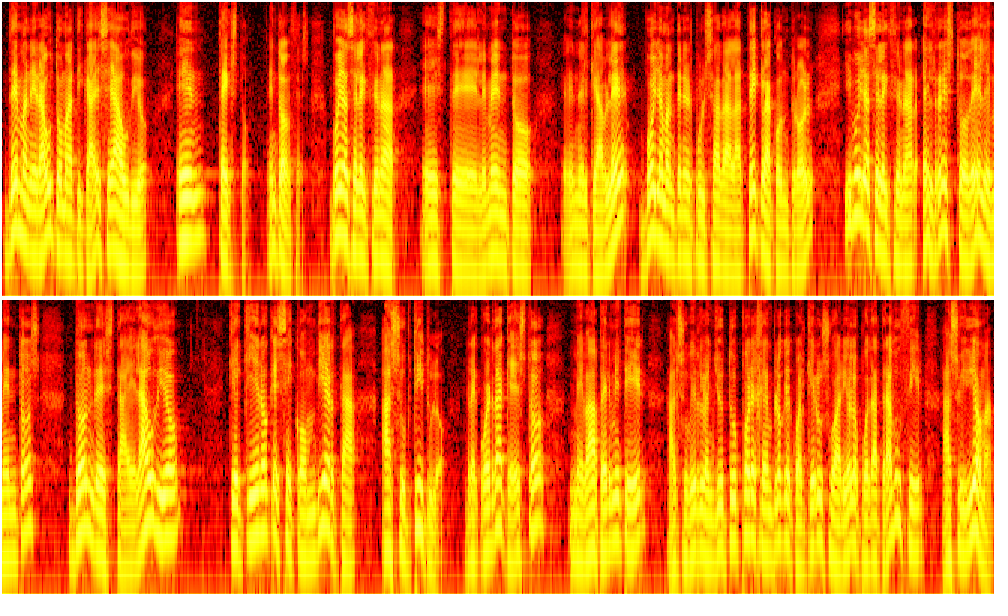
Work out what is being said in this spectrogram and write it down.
de manera automática ese audio en texto. Entonces, voy a seleccionar este elemento en el que hablé, voy a mantener pulsada la tecla control y voy a seleccionar el resto de elementos donde está el audio que quiero que se convierta a subtítulo. Recuerda que esto me va a permitir, al subirlo en YouTube, por ejemplo, que cualquier usuario lo pueda traducir a su idioma.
